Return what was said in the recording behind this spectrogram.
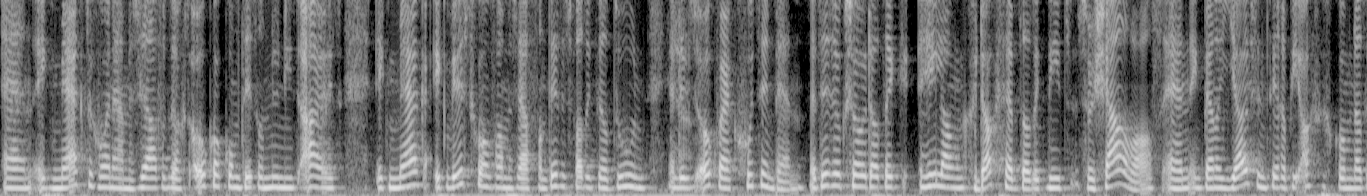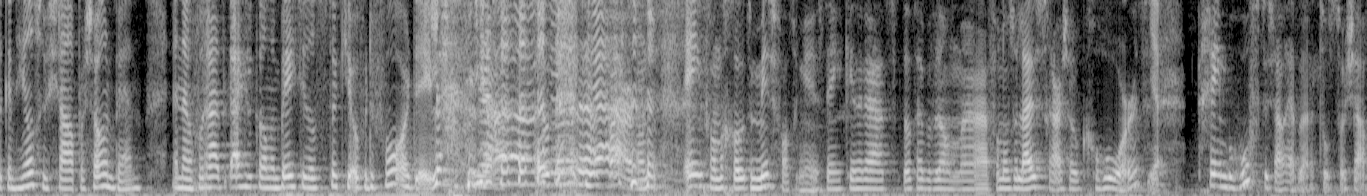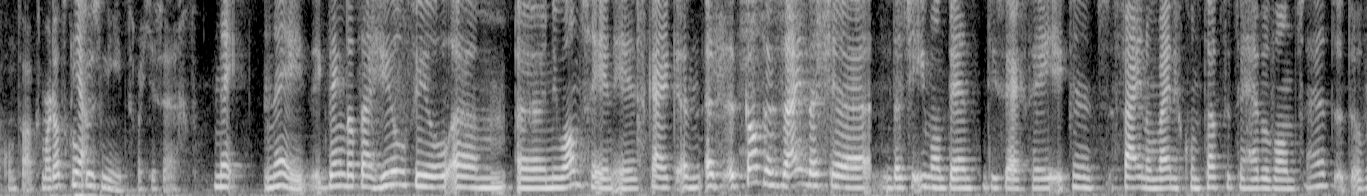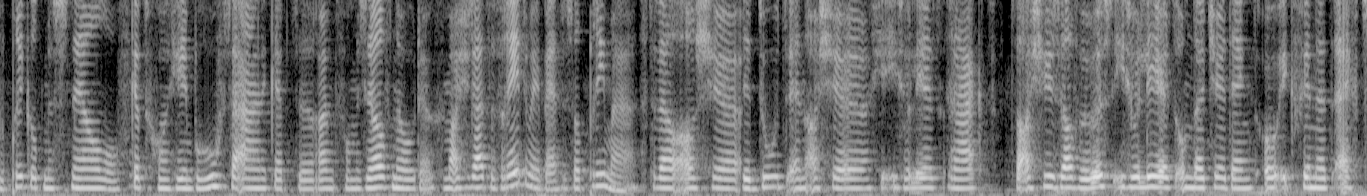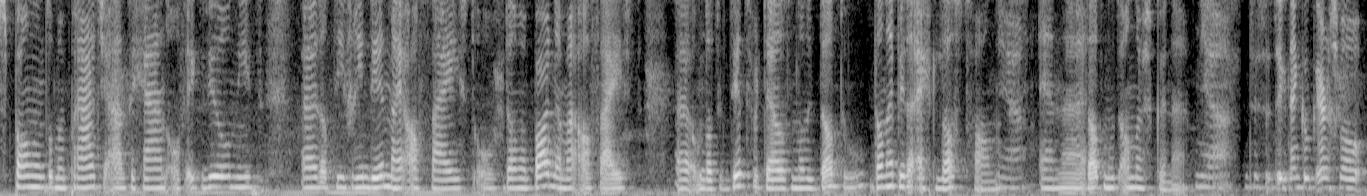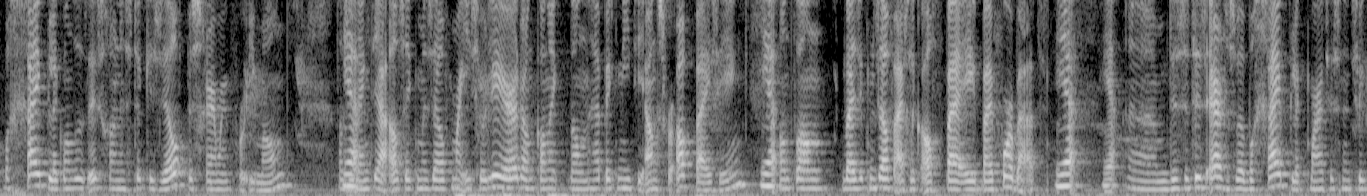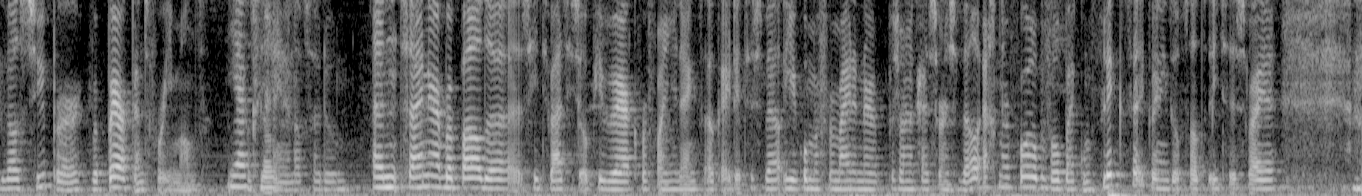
En ik merkte gewoon aan mezelf, ik dacht, ook al komt dit er nu niet uit, ik merk, ik wist gewoon van mezelf van dit is wat ik wil doen en dit is ook waar ik goed in ben. Het is ook zo dat ik heel lang gedacht heb dat ik niet sociaal was en ik ben er juist in therapie achtergekomen dat ik een heel sociaal persoon ben. En nou verraad ik eigenlijk al een beetje dat stukje over de vooroordelen. Ja, dat is inderdaad waar. Want een van de grote misvattingen is, denk ik inderdaad, dat hebben we dan uh, van onze luisteraars ook gehoord. Ja geen behoefte zou hebben tot sociaal contact. Maar dat klopt dus niet, wat je zegt. Nee, nee. Ik denk dat daar heel veel um, nuance in is. Kijk, het, het kan zo zijn dat je, dat je iemand bent die zegt... hé, hey, ik vind het fijn om weinig contacten te hebben... want hè, het, het, overprikkelt me snel of ik heb er gewoon geen behoefte aan... ik heb de ruimte voor mezelf nodig. Maar als je daar tevreden mee bent, is dat prima. Terwijl als je dit doet en als je geïsoleerd raakt... terwijl als je jezelf bewust isoleert omdat je denkt... oh, ik vind het echt spannend om een praat aan te gaan. Of ik wil niet uh, dat die vriendin mij afwijst. Of dat mijn partner mij afwijst. Uh, omdat ik dit vertel of omdat ik dat doe. Dan heb je er echt last van. Ja. En uh, dat moet anders kunnen. Ja, het is natuurlijk denk ik ook ergens wel begrijpelijk. Want het is gewoon een stukje zelfbescherming voor iemand. Als je denkt, ja, als ik mezelf maar isoleer, dan, kan ik, dan heb ik niet die angst voor afwijzing. Ja. Want dan wijs ik mezelf eigenlijk af bij, bij voorbaat. Ja, ja. Um, dus het is ergens wel begrijpelijk, maar het is natuurlijk wel super beperkend voor iemand. Ja, als diegene dat zou doen. En zijn er bepaalde situaties op je werk waarvan je denkt: oké, dit is wel, hier komen vermijdende persoonlijkheidsstoornissen wel echt naar voren? Bijvoorbeeld bij conflicten. Ik weet niet of dat iets is waar je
